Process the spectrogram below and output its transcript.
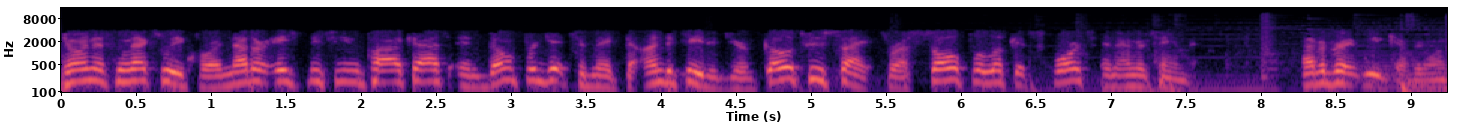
Join us next week for another HBCU podcast, and don't forget to make The Undefeated your go-to site for a soulful look at sports and entertainment. Have a great week, everyone.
